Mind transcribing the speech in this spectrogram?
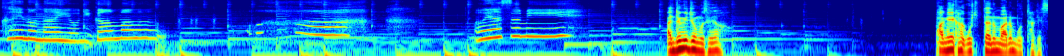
그이노 나이오니 가만. 오야스미. 아, 안녕히 주무세요. 방에 가고 싶다는 말은 못 하겠어.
